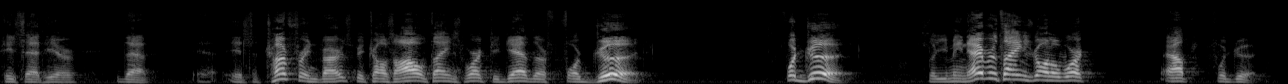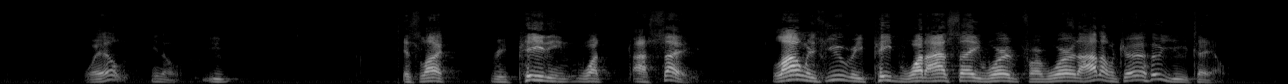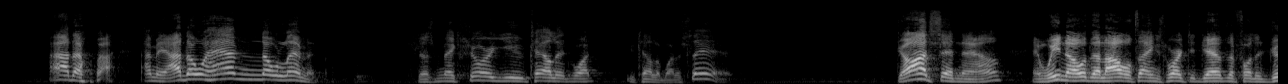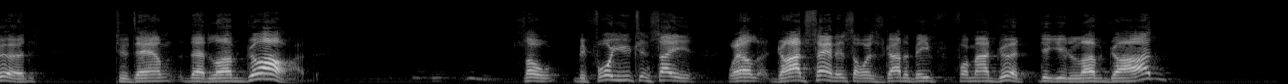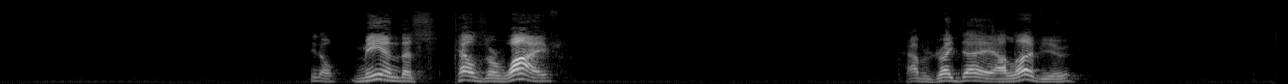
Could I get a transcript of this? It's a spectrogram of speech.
He said here that uh, it's a comforting verse because all things work together for good. For good. So you mean everything's going to work out for good? Well, you know, you it's like repeating what I say. Long as you repeat what I say word for word, I don't care who you tell. I don't I mean I don't have no limit. Just make sure you tell it what you tell it what I said. God said now, and we know that all things work together for the good to them that love God. So before you can say, well, God sent it, so it's got to be for my good, do you love God? You know, men that tells their wife, have a great day, I love you,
